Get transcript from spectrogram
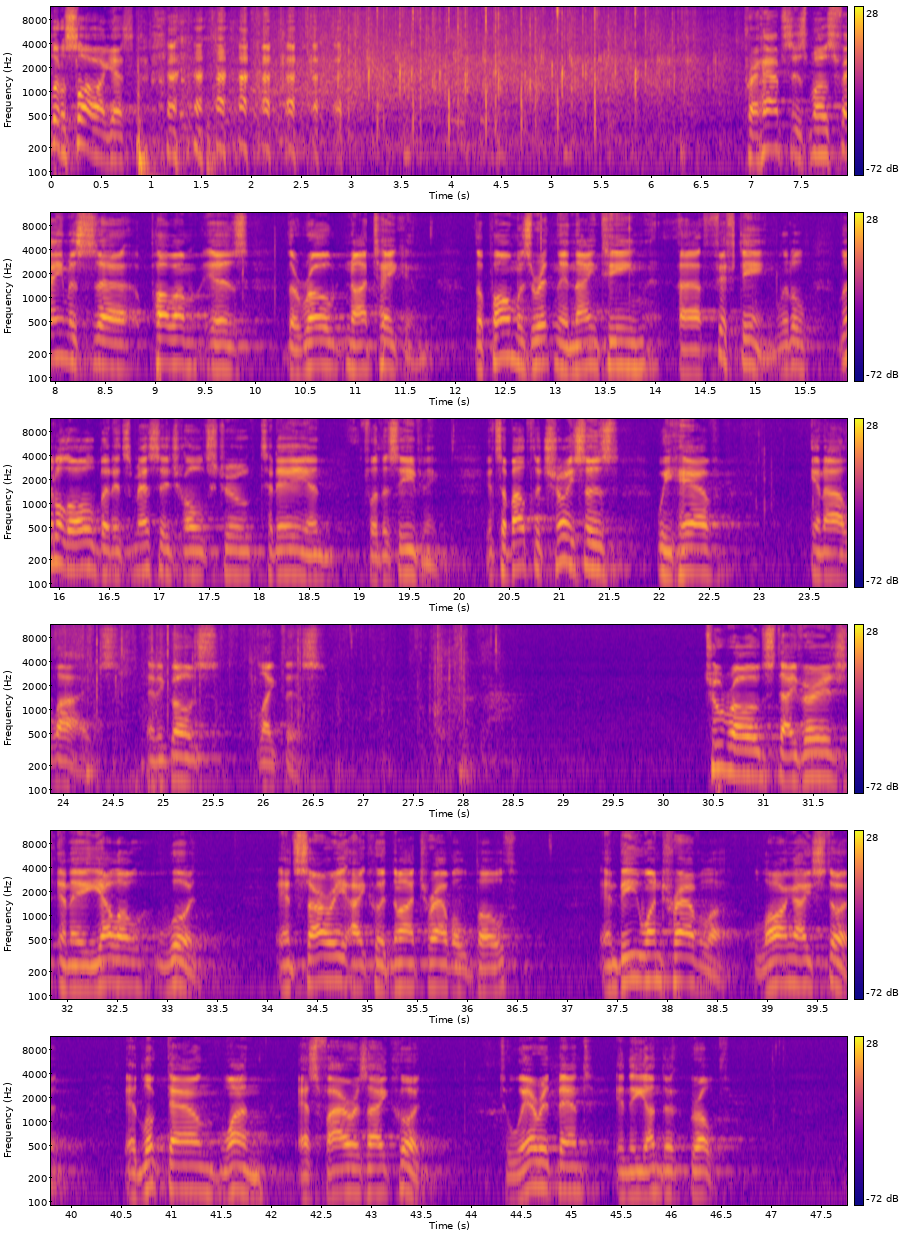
little slow, I guess. Perhaps his most famous uh, poem is The Road Not Taken. The poem was written in 1915, little, little old, but its message holds true today and for this evening. It's about the choices we have in our lives, and it goes like this. Two roads diverged in a yellow wood, and sorry I could not travel both. And be one traveler, long I stood, and looked down one as far as I could, to where it bent in the undergrowth.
